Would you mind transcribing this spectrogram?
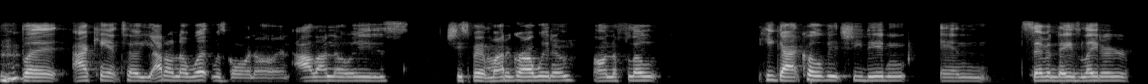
Mhm. But I can't tell you, I don't know what was going on. All I know is she spent Mardi Gras with him on the float. He got COVID, she didn't. And seven days later,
